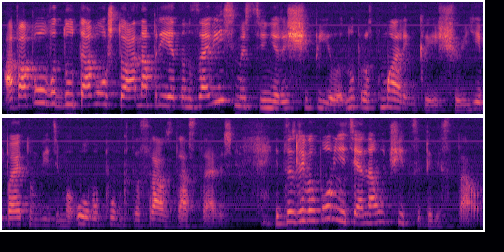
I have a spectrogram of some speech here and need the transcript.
А по поводу того, что она при этом зависимости не расщепила, ну просто маленькая еще, ей поэтому, видимо, оба пункта сразу достались. Это, если вы помните, она учиться перестала.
